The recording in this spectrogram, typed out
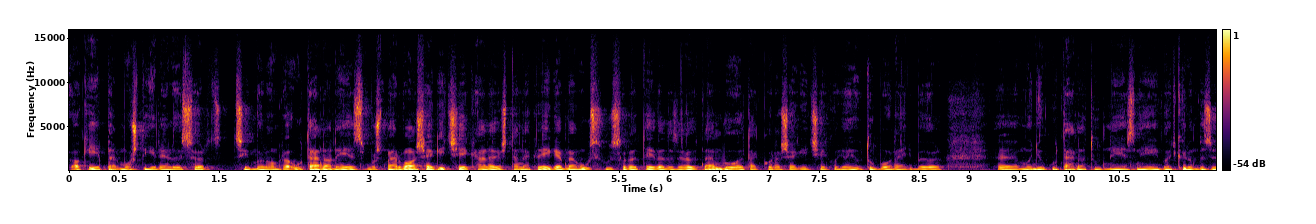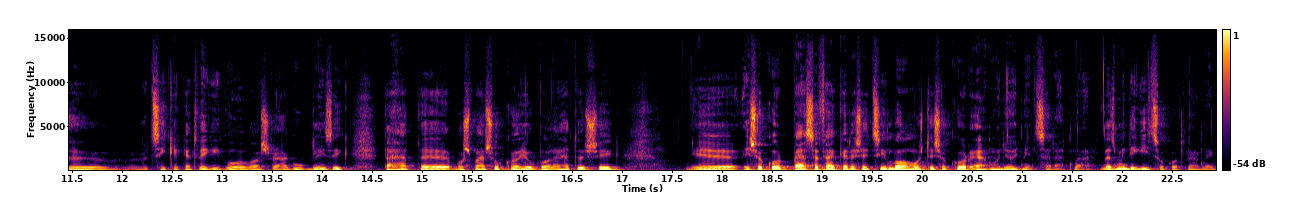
aki éppen most ír először cimbalomra, utána néz, most már van segítség, hála Istennek, régebben 20-25 évvel ezelőtt nem volt ekkora segítség, hogy a Youtube-on egyből mondjuk utána tud nézni, vagy különböző cikkeket végigolvas, rágooglizik, tehát most már sokkal jobb a lehetőség és akkor persze felkeres egy most, és akkor elmondja, hogy mit szeretne. Ez mindig így szokott lenni.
